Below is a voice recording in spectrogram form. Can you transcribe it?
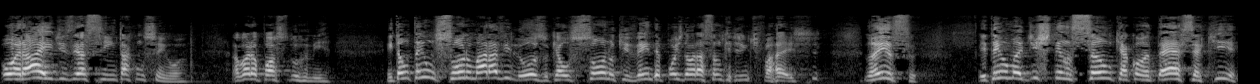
Orar e dizer assim: está com o Senhor. Agora eu posso dormir. Então, tem um sono maravilhoso, que é o sono que vem depois da oração que a gente faz. Não é isso? E tem uma distensão que acontece aqui,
